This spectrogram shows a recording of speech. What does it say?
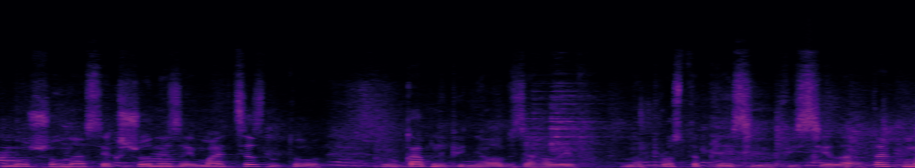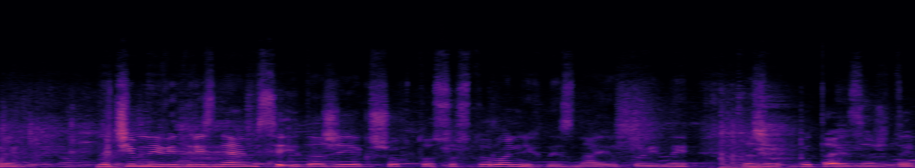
тому що у нас, якщо не займатися, то рука б не підняла б взагалі. Вона просто плесінь висіла. А так ми нічим не відрізняємося, і навіть якщо хто з сторонніх не знає, то і не навіть питає завжди,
